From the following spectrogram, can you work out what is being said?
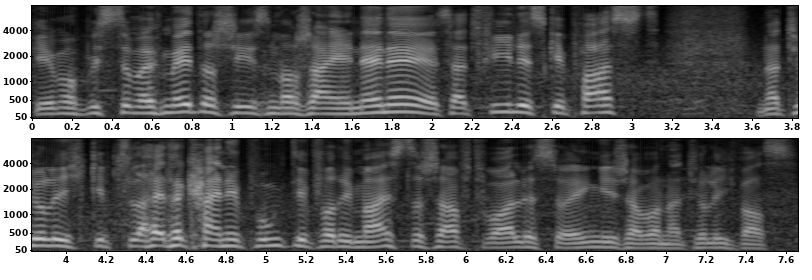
gehen wir bis zum Elfmeterschießen wahrscheinlich. Nee, nee, es hat vieles gepasst. Natürlich gibt es leider keine Punkte für die Meisterschaft, wo alles so eng ist, aber natürlich war es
